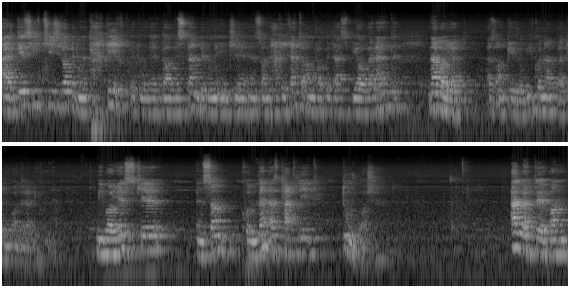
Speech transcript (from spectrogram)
هرگز هیچ چیز را بدون تحقیق بدون دانستن بدون اینکه انسان حقیقت آن را به دست بیاورد نباید از آن پیروی کند و دنبال روی کند. میبایست که انسان کلا از تقلید دور باشد. البته آن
